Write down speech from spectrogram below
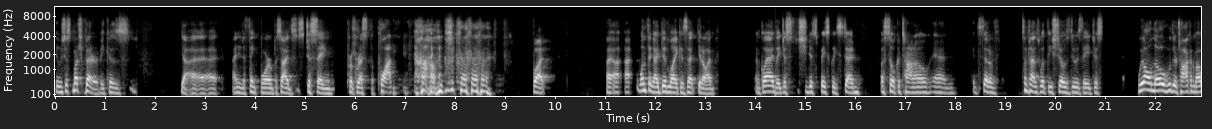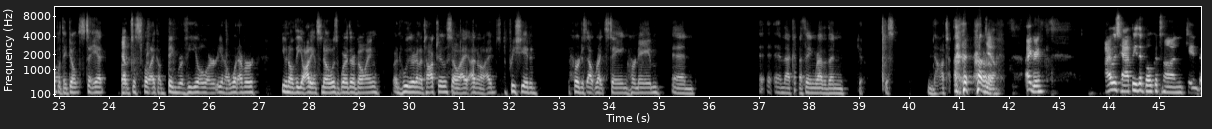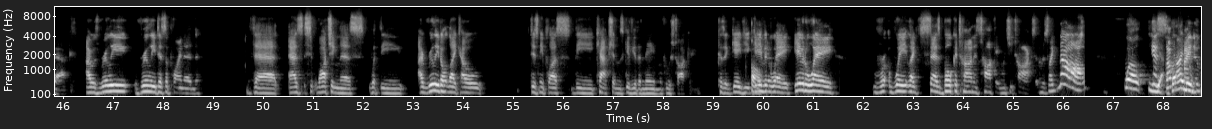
it was just much better because yeah, I I, I- need to think more besides just saying progress the plot. um, but I, I, one thing I did like is that you know I'm I'm glad they just she just basically said Ahsoka Tano and instead of sometimes what these shows do is they just we all know who they're talking about but they don't say it Yep. just for like a big reveal or you know whatever even though the audience knows where they're going and who they're going to talk to so I I don't know I just appreciated her just outright saying her name and and that kind of thing rather than you know, just not I don't know Yeah, I agree. I was happy that Bo Katan came back. I was really, really disappointed that as watching this with the, I really don't like how Disney Plus the captions give you the name of who's talking because it gave you Oh. gave it away, gave it away. r- Wait, like says Bo Katan is talking when she talks, and it was like, no, well yeah, but I knew of.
